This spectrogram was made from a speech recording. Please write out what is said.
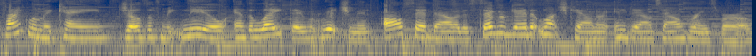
Franklin McCain, Joseph McNeil, and the late David Richmond all sat down at a segregated lunch counter in downtown Greensboro.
